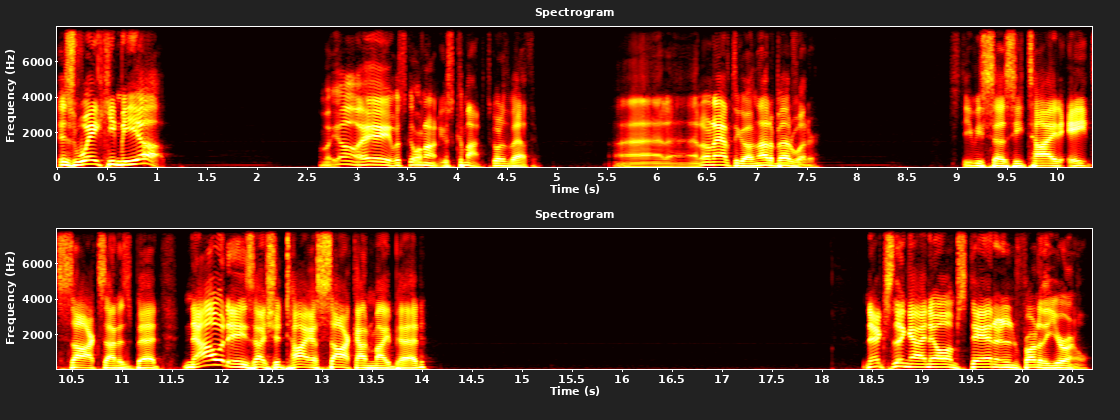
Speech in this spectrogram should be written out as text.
is waking me up. I'm like, oh, hey, what's going on? He goes, come on, let's go to the bathroom. I, I don't have to go. I'm not a bedwetter. Stevie says he tied eight socks on his bed. Nowadays, I should tie a sock on my bed. Next thing I know, I'm standing in front of the urinal.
